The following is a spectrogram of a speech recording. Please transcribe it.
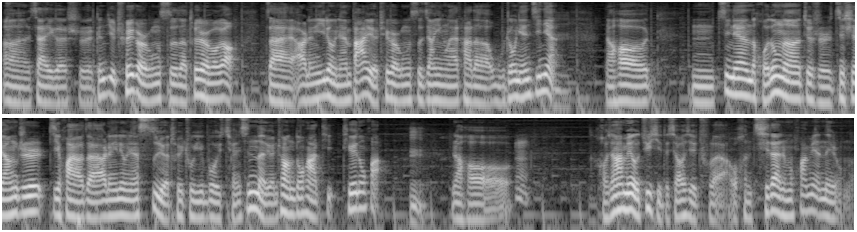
嗯，下一个是根据 Trigger 公司的 Twitter 报告，在二零一六年八月，Trigger 公司将迎来它的五周年纪念。然后，嗯，纪念的活动呢，就是近石羊之计划要在二零一六年四月推出一部全新的原创动画 T TV 动画。嗯，然后，嗯，好像还没有具体的消息出来啊，我很期待什么画面内容的。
